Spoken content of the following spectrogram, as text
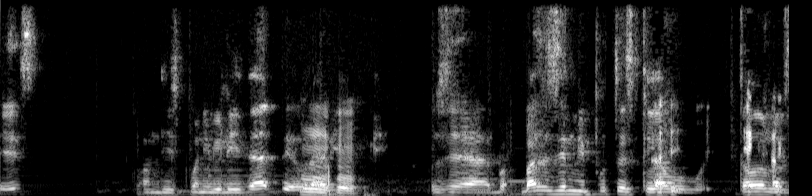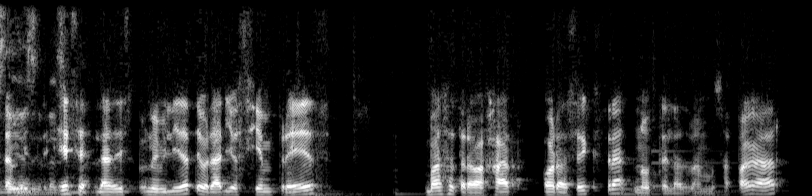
es con disponibilidad de horario. O sea, va- vas a ser mi puto esclavo, güey. Todos los días de la Ese- la disponibilidad de horario siempre es, vas a trabajar horas extra, no te las vamos a pagar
